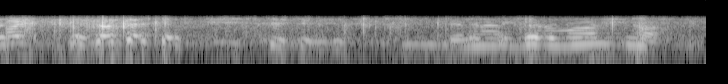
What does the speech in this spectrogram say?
ay. Gabi.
